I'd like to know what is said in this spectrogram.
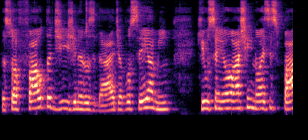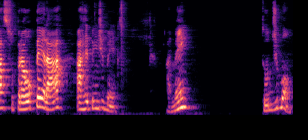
da sua falta de generosidade, a você e a mim, que o Senhor ache em nós espaço para operar arrependimento. Amém? Tudo de bom.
